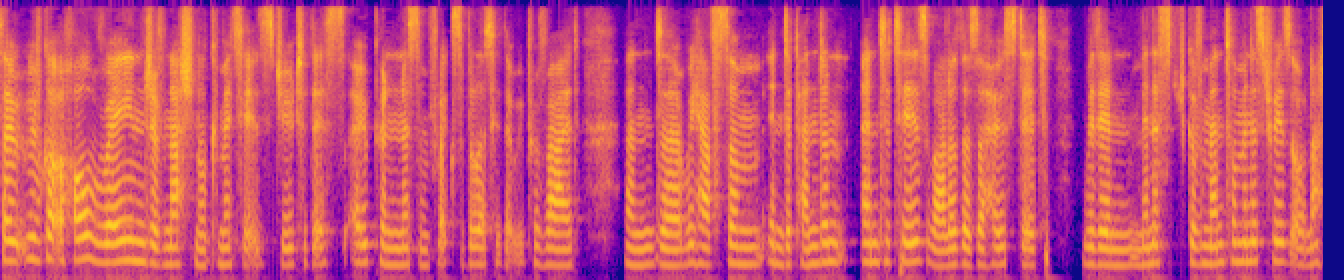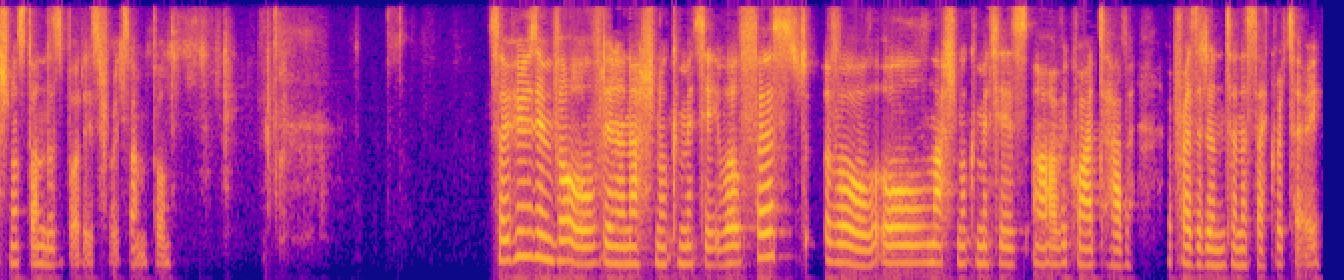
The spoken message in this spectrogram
So we've got a whole range of national committees due to this openness and flexibility that we provide. And uh, we have some independent entities while others are hosted within minist governmental ministries or national standards bodies, for example. So who's involved in a national committee? Well, first of all, all national committees are required to have a president and a secretary.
